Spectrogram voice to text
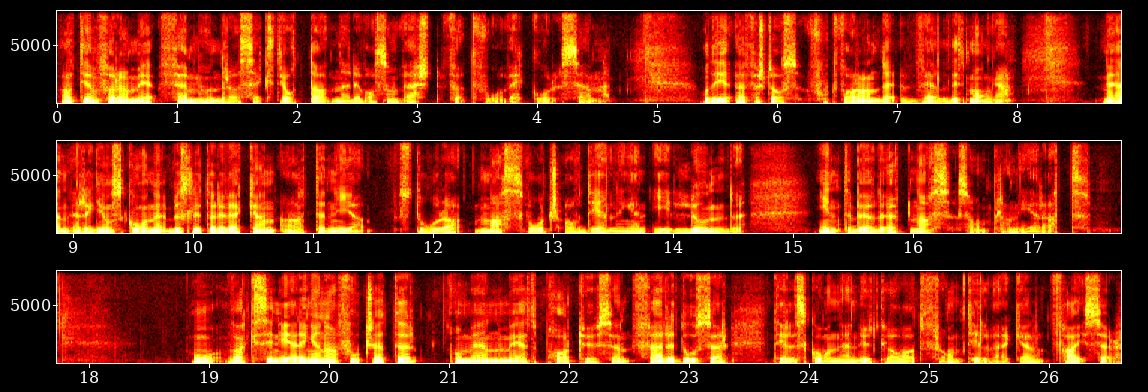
Att jämföra med 568 när det var som värst för två veckor sedan. Och det är förstås fortfarande väldigt många. Men Region Skåne beslutade i veckan att den nya stora massvårdsavdelningen i Lund inte behövde öppnas som planerat. Och vaccineringarna fortsätter, om än med ett par tusen färre doser till Skåne än utlovat från tillverkaren Pfizer.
